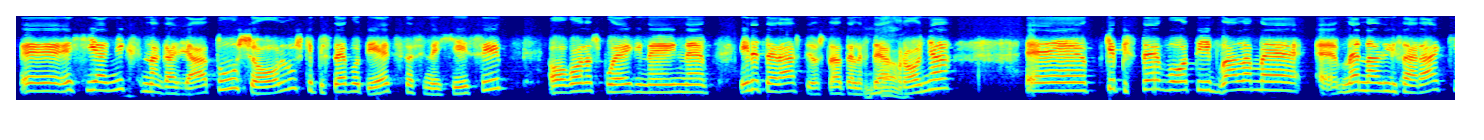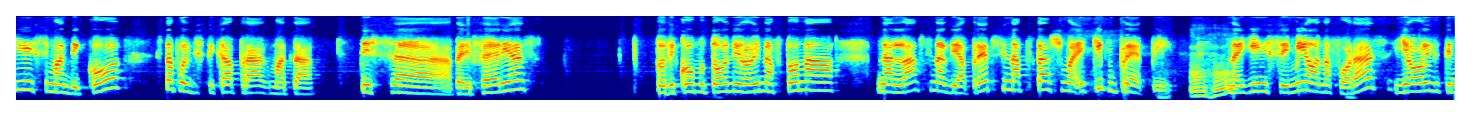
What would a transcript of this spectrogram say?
ε, έχει ανοίξει την αγκαλιά του σε όλους και πιστεύω ότι έτσι θα συνεχίσει. Ο αγώνας που έγινε είναι, είναι τεράστιος τα τελευταία ναι. χρόνια ε, και πιστεύω ότι βάλαμε ε, με ένα λιθαράκι σημαντικό στα πολιτιστικά πράγματα της περιφέρειας το δικό μου το όνειρο είναι αυτό να, να λάμψει, να διαπρέψει, να φτάσουμε εκεί που πρεπει Να γίνει σημείο αναφοράς για όλη την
